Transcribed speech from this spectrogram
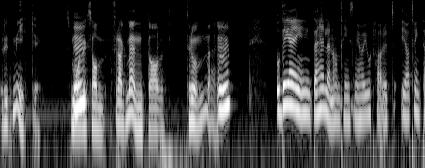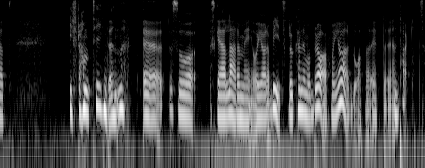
rytmik i. Små Mm. liksom fragment av trummor. Mm. Och det är inte heller någonting som jag har gjort förut. Jag tänkte att i framtiden eh, så ska jag lära mig att göra beats. Då kan det vara bra att man gör låtar efter en takt.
